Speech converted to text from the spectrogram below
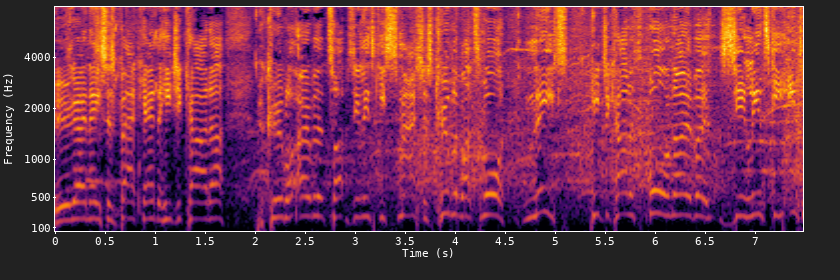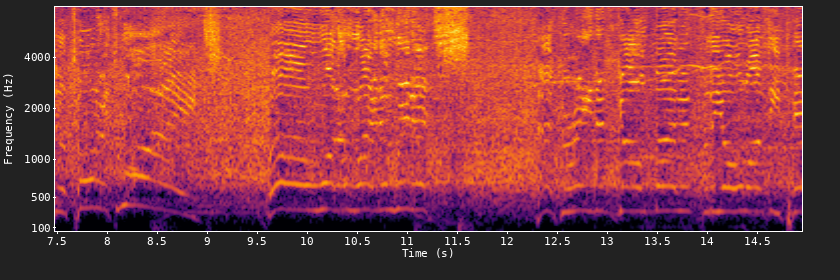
Hugo Nys' backhand to Hijikata. Kubler over the top. Zielinski smashes. Kubler once more. Nys. Hijikata's fallen over. Zielinski into the corner. It's wide. Oh, what a way to win it! A green and gold moment for the All Aussie pair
